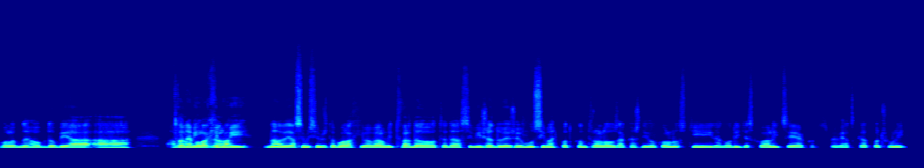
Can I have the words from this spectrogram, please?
volebného obdobia a, a to veľmi, nebola chyba? Veľmi, no ja si myslím, že to bola chyba. Veľmi tvrdo teda si vyžaduje, že ju musí mať pod kontrolou za každých okolností, inak odíde z koalície, ako to sme viackrát počuli.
